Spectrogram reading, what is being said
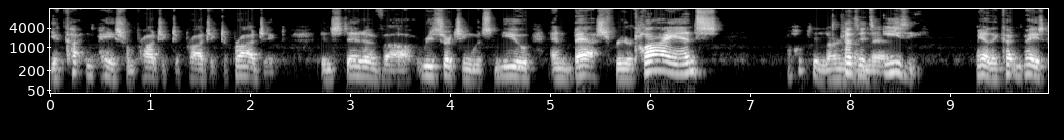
You cut and paste from project to project to project instead of uh, researching what's new and best for your clients. I hope they learn Because it's this. easy. Yeah, they cut and paste.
